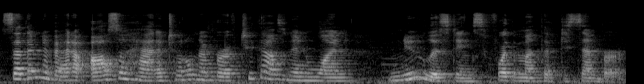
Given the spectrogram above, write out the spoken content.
Southern Nevada also had a total number of 2001 new listings for the month of December,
